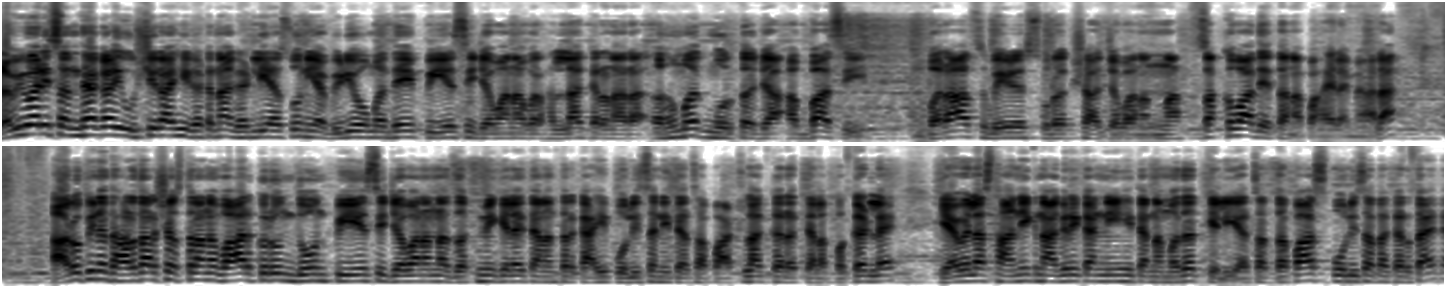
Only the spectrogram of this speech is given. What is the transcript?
रविवारी संध्याकाळी उशिरा ही घटना घडली असून या व्हिडिओमध्ये पीएससी जवानावर हल्ला करणारा अहमद मुर्तजा अब्बासी बराच वेळ सुरक्षा जवानांना चकवा देताना पाहायला मिळाला. आरोपीनं धारदार शस्त्रानं वार करून दोन पीएससी जवानांना जखमी केलंय. त्यानंतर काही पोलिसांनी त्याचा पाठलाग करत त्याला पकडलंय. यावेळेला स्थानिक नागरिकांनीही त्यांना मदत केली. याचा तपास पोलीस आता करतायत.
